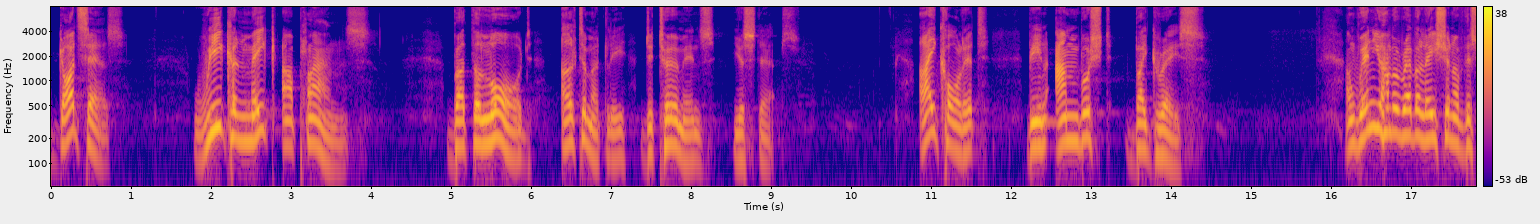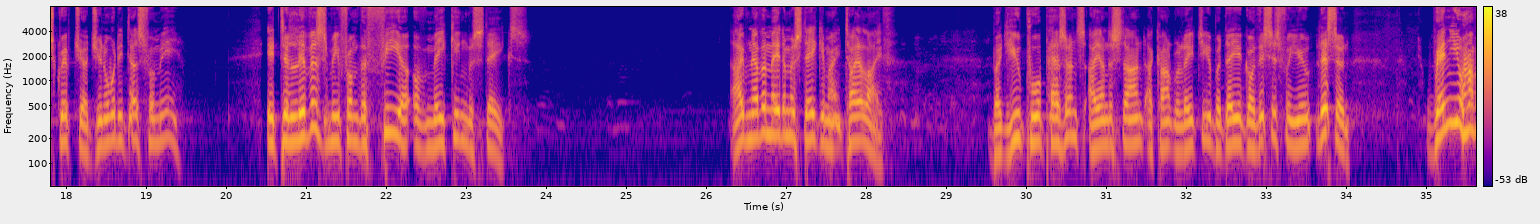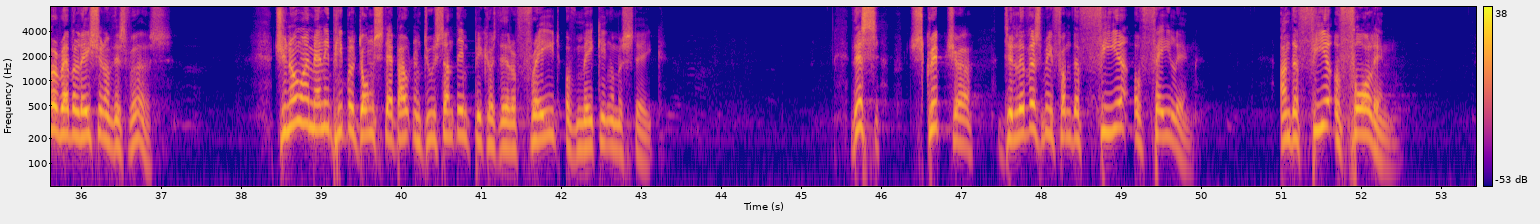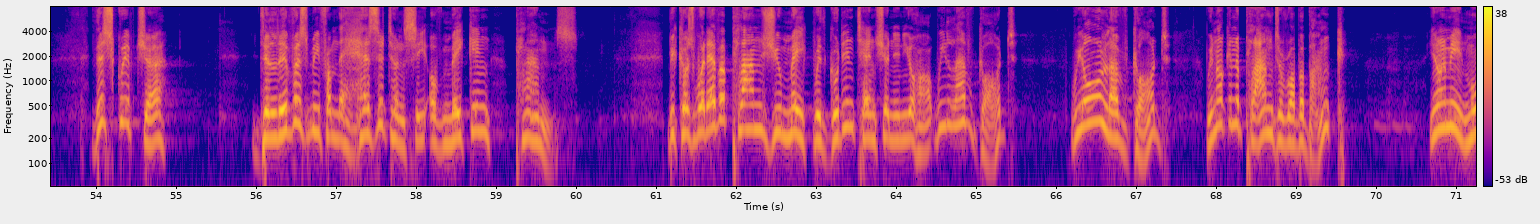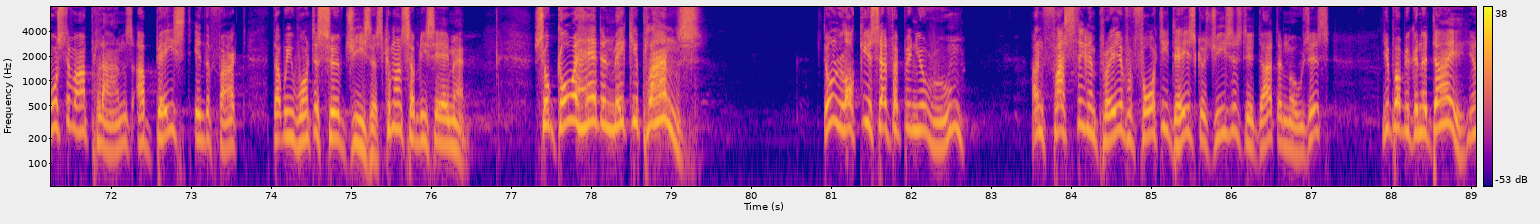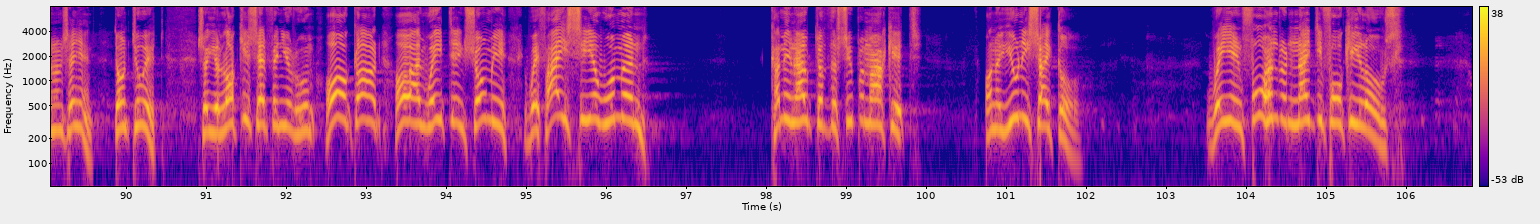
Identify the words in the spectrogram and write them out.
God says, We can make our plans, but the Lord ultimately determines your steps. I call it being ambushed by grace. And when you have a revelation of the scripture, do you know what it does for me? It delivers me from the fear of making mistakes. I've never made a mistake in my entire life. But you poor peasants, I understand, I can't relate to you, but there you go. This is for you. Listen, when you have a revelation of this verse, do you know why many people don't step out and do something? Because they're afraid of making a mistake. This scripture delivers me from the fear of failing and the fear of falling. This scripture delivers me from the hesitancy of making plans. Because whatever plans you make with good intention in your heart, we love God. We all love God. We're not going to plan to rob a bank. You know what I mean? Most of our plans are based in the fact that we want to serve Jesus. Come on, somebody say amen. So go ahead and make your plans. Don't lock yourself up in your room and fasting and praying for 40 days because Jesus did that and Moses. You're probably going to die. You know what I'm saying? Don't do it. So you lock yourself in your room. Oh, God, oh, I'm waiting. Show me. If I see a woman coming out of the supermarket on a unicycle, weighing 494 kilos,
